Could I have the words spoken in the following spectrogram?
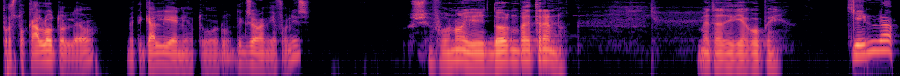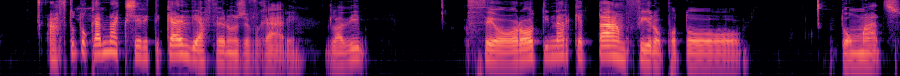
Προς το καλό το λέω, με την καλή έννοια του όρου. Δεν ξέρω αν διαφωνείς. Συμφωνώ, η Dortmund πάει τρένο μετά τη διακοπή. Και είναι αυτό το κάνει ένα εξαιρετικά ενδιαφέρον ζευγάρι. Δηλαδή, θεωρώ ότι είναι αρκετά αμφίροπο το, το match.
